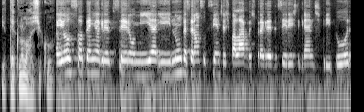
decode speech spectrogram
e tecnológico. Eu só tenho a agradecer ao Mia e nunca serão suficientes as palavras para agradecer este grande escritor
